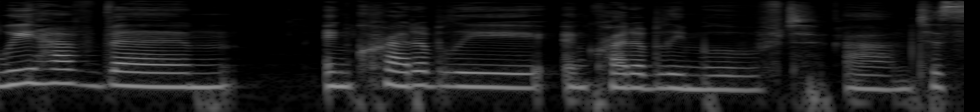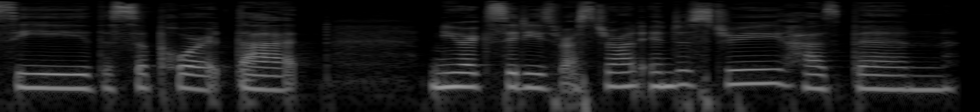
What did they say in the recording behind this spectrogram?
we have been incredibly, incredibly moved um, to see the support that New York City's restaurant industry has been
